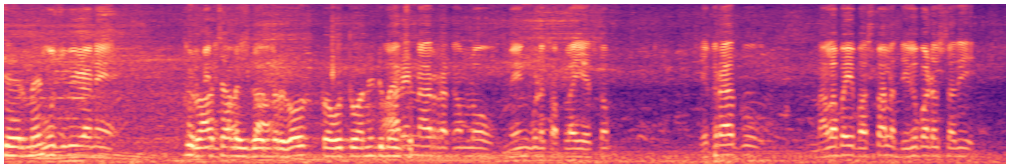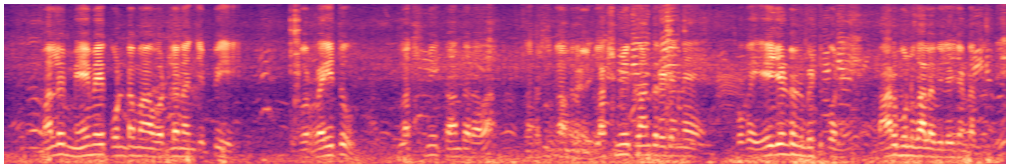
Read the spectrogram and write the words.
చైర్మన్ రాచాల యుగేందర్ గౌడ్ ప్రభుత్వాన్ని డిమాండ్ రకంలో మేము కూడా సప్లై చేస్తాం. ఎకరాకు నలభై బస్తాల దిగుబడి వస్తుంది. మళ్ళీ మేమే కొంటాం ఆ వడ్లనని చెప్పి ఒక రైతు లక్ష్మీకాంతరావా? లక్ష్మీకాంతరెడ్డి అనే ఒక ఏజెంట్ను పెట్టుకొని మారుమునుగాల విలేజ్ అంటుంది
